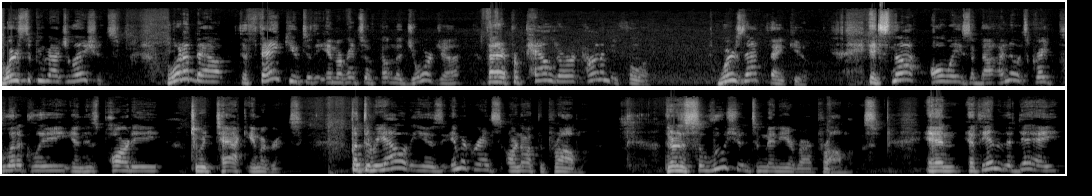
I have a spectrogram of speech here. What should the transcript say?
Where's the congratulations? What about the thank you to the immigrants who have come to Georgia that have propelled our economy forward? Where's that thank you? It's not always about, I know it's great politically in his party to attack immigrants, but the reality is immigrants are not the problem. They're the solution to many of our problems. And at the end of the day,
